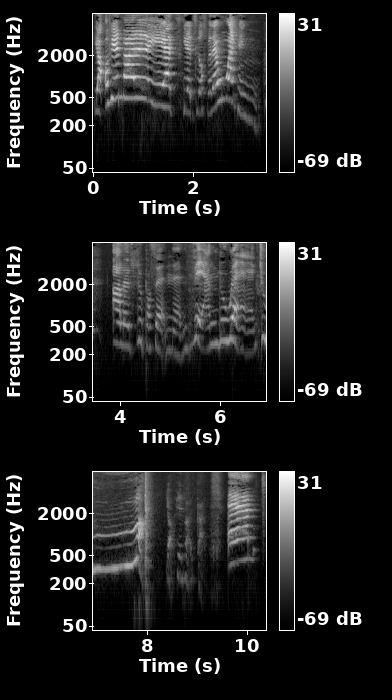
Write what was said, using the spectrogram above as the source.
Ja, auf jeden Fall, jetzt geht's los mit der Ranking. Alle super seltenen werden gerankt. Ja, auf jeden Fall geil. Ähm,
